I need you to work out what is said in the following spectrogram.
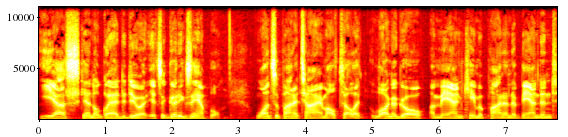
Yes, Kendall, glad to do it. It's a good example. Once upon a time, I'll tell it, long ago, a man came upon an abandoned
